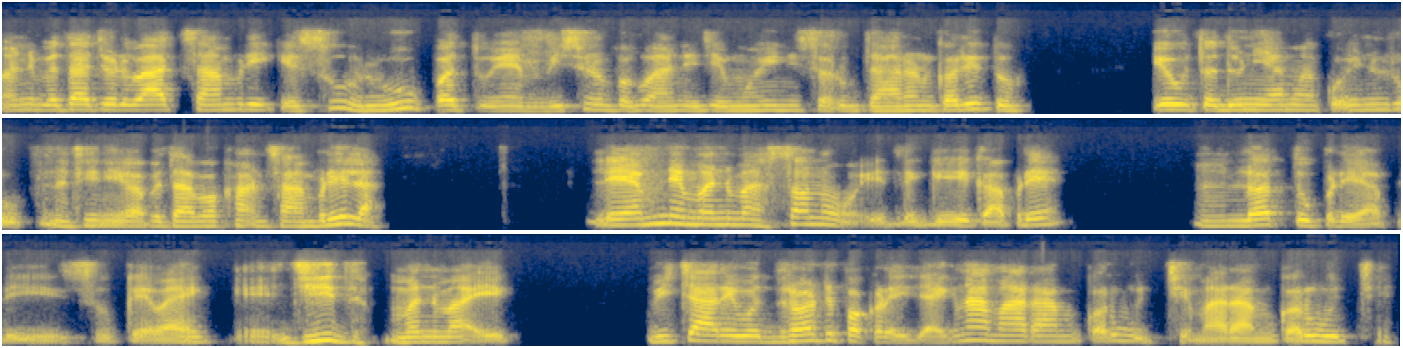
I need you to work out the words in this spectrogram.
અને બધા જોડે વાત સાંભળી કે શું રૂપ હતું એમ. વિષ્ણુ ભગવાને જે મોહિની સ્વરૂપ ધારણ કર્યું હતું, એવું તો દુનિયામાં કોઈનું રૂપ નથી ને એવા બધા વખાણ સાંભળેલા. એટલે એમને મનમાં સનો એટલે કે એક આપણે લત ઉપડે આપણી શું કહેવાય કે, જીદ મનમાં એક વિચાર એવો દ્રઢ પકડાઈ જાય કે, ના, મારે આમ કરવું જ છે, મારે આમ કરવું જ છે.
